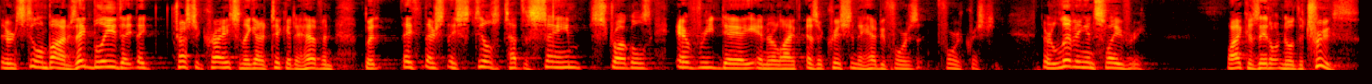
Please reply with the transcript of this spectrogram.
they're still in bondage. They believe that they trusted Christ and they got a ticket to heaven, but they, they still have the same struggles every day in their life as a Christian they had before, before a Christian. They're living in slavery. Why? Because they don't know the truth.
